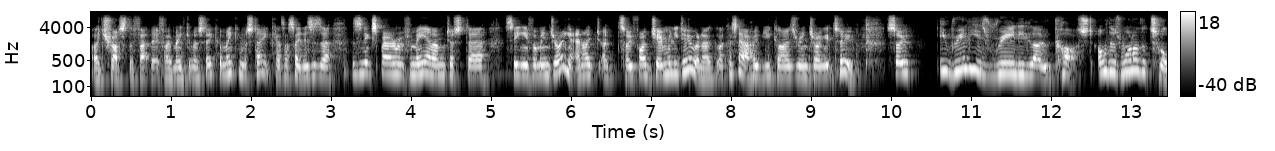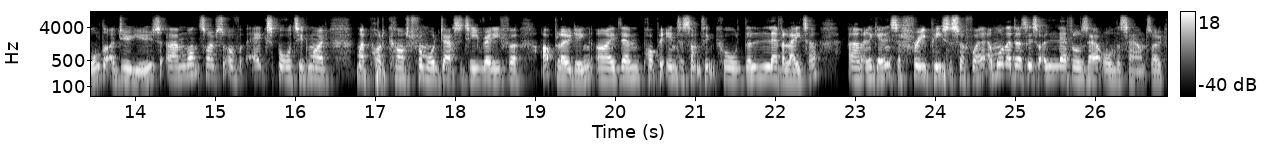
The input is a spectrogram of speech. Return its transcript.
I trust the fact that if I make a mistake, I make a mistake. As I say, this is a this is an experiment for me, and I'm just uh, seeing if I'm enjoying it. And I, I so far generally do. And I, like I say, I hope you guys are enjoying it too. So it really is really low cost. Oh, there's one other tool that I do use. Um, once I've sort of exported my my podcast from Audacity, ready for uploading, I then pop it into something called the Levelator, um, and again, it's a free piece of software. And what that does is sort of levels out all the sound. So if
